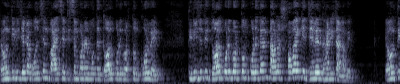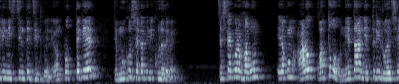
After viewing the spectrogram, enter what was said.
এবং তিনি যেটা বলছেন বাইশে ডিসেম্বরের মধ্যে দল পরিবর্তন করবেন, তিনি যদি দল পরিবর্তন করে দেন, তাহলে সবাইকে জেলের ঘানি টানাবে এবং তিনি নিশ্চিন্তে জিতবেন এবং প্রত্যেকের যে মুখোশ সেটা তিনি খুলে দেবেন। চেষ্টা করে ভাবুন, এরকম আরও কত নেতা নেত্রী রয়েছে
